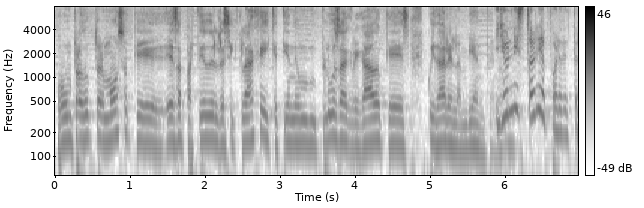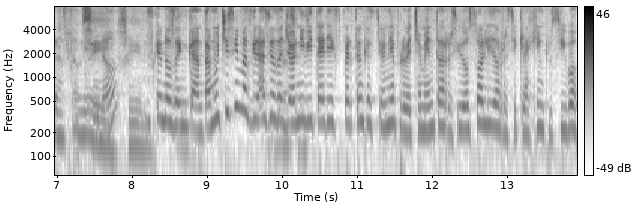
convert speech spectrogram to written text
un producto hermoso que es a partir del reciclaje y que tiene un plus agregado que es cuidar el ambiente. Y una historia por detrás también, ¿no? Es que nos encanta. Muchísimas gracias, a Johnny Viteri, experto en gestión y aprovechamiento de residuos sólidos, reciclaje inclusivo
